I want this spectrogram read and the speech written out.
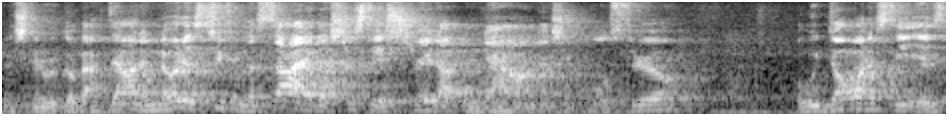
And she's gonna go back down. And notice too from the side that she stays straight up and down as she pulls through. What we don't wanna see is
